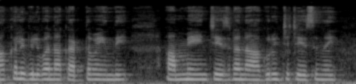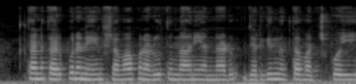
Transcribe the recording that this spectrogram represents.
ఆకలి విలువ నాకు అర్థమైంది. అమ్మ ఏం చేసినా నా గురించి చేసింది. తన తరపున నేను క్షమాపణ అడుగుతున్నా అని అన్నాడు. జరిగిందంతా మర్చిపోయి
